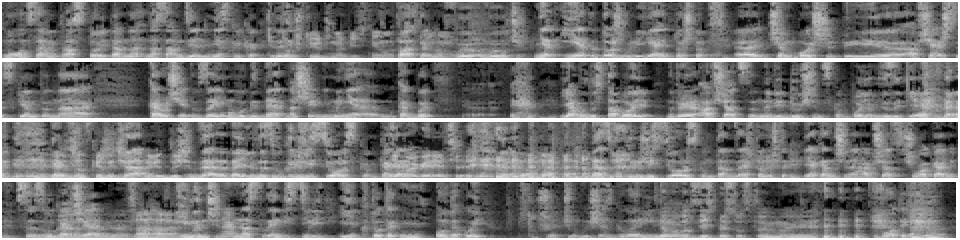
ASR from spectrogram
ну, он самый простой, там на, на самом деле несколько Ты только этих что Юджин объяснил. это паттернов вы, выучишь. Нет, и это тоже влияет, то, что э, чем больше ты общаешься с кем-то на... Короче, это взаимовыгодное отношение. Мне, э, как бы, э, я буду с тобой, например, общаться на ведущинском, понял, языке. Юджин, скажи что-нибудь на ведущинском. Да, да, да, или на звукорежиссерском. Где мое горячее? на звукорежиссерском там, знаешь, потому что я когда начинаю общаться с чуваками, со звукачами, Да, да, да. Ага. и мы начинаем на сленге стилить, и кто-то, он такой, слушай, о чем вы сейчас говорили? Да мы вот здесь присутствуем, мы... Вот и все.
